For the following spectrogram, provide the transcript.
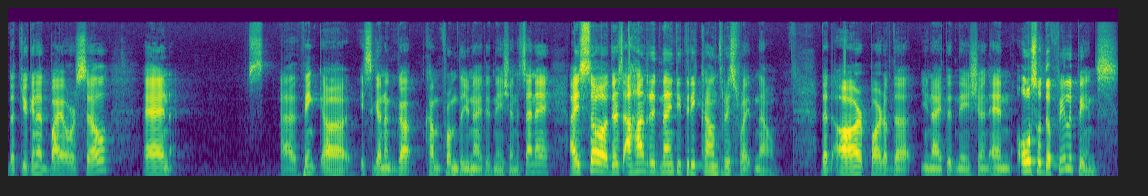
that you cannot buy or sell. And I think uh, it's going to come from the United Nations. And I, I saw there's 193 countries right now that are part of the United Nations. And also the Philippines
